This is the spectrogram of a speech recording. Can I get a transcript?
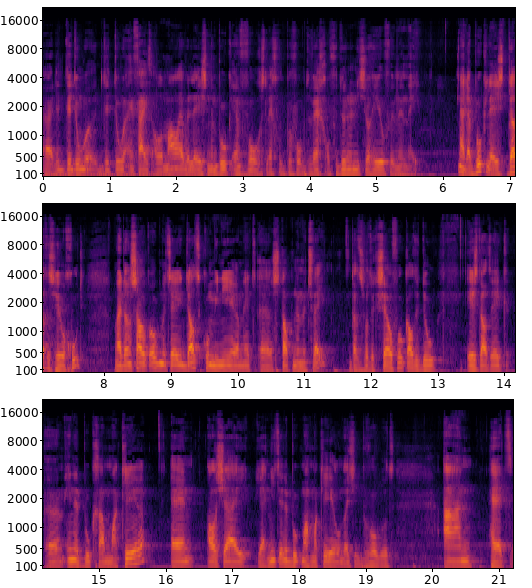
Uh, dit, dit, doen we, dit doen in feite allemaal. We lezen een boek en vervolgens leggen we het bijvoorbeeld weg of we doen er niet zo heel veel meer mee. Nou, dat boek lezen, dat is heel goed. Maar dan zou ik ook meteen dat combineren met stap nummer 2. Dat is wat ik zelf ook altijd doe. Is dat ik in het boek ga markeren. En als jij ja, niet in het boek mag markeren omdat je bijvoorbeeld aan het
